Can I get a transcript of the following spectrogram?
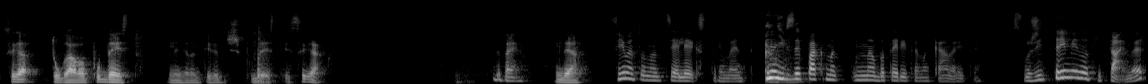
Сега, тогава подейства. Не гарантирам, че ще подейства и сега. Добре. Да. В името на целия експеримент и все пак на, на батериите на камерите. Служи 3 минути таймер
